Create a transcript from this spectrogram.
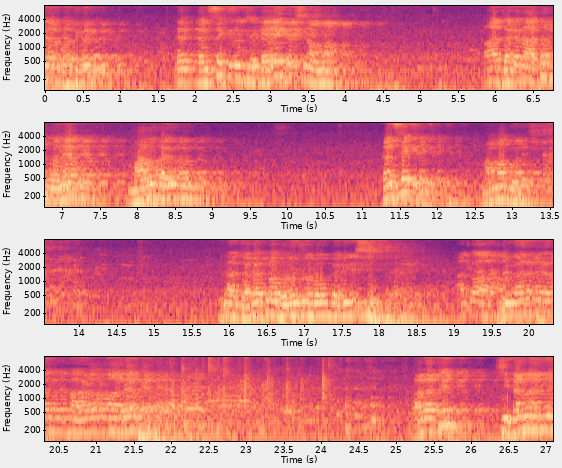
જ્યારે વધ કર્યો ત્યારે કંસે કીધું છે કે, હે કૃષ્ણ આ જગત આખું મને, મારું કયું નામ કંસે કીધું. મામા બોલે છે. આ જગતનો ભરોસો બહુ કરીશ આ તો પીવાને પહેલા મને હારે બાલાજી સીધા નારીએ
